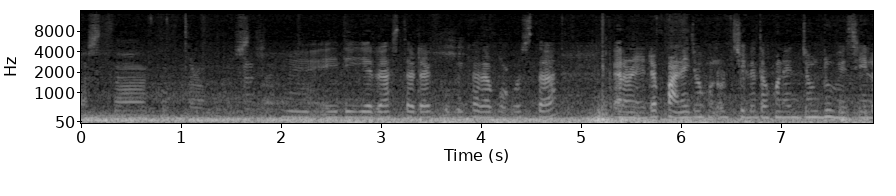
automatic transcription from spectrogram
রাস্তা খুব খারাপ অবস্থা হ্যাঁ, এই রাস্তাটা খুবই খারাপ অবস্থা। কারণ এটা পানি যখন উঠছিল তখন একদম ডুবেছিল।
